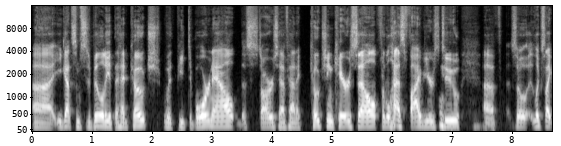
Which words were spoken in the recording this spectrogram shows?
uh, you got some stability at the head coach with Pete DeBoer now. The Stars have had a coaching carousel for the last five years too. Uh, so it looks like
